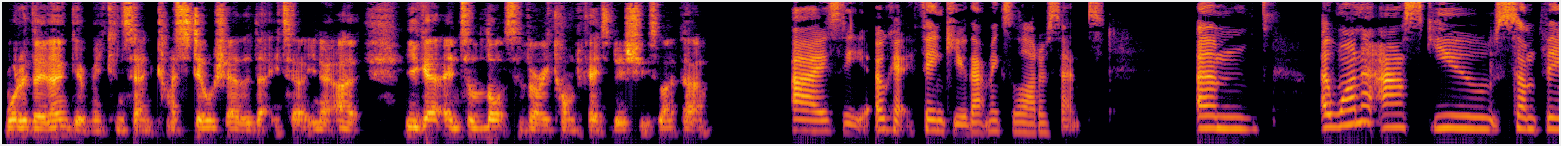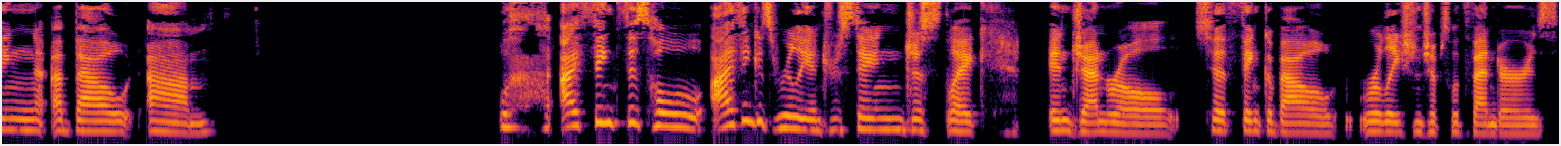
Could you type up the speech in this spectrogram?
What if they don't give me consent? Can I still share the data? You know, uh, you get into lots of very complicated issues like that. I see. Okay, thank you. That makes a lot of sense. Um, I want to ask you something about. Um, I think this whole. I think it's really interesting, just like in general, to think about relationships with vendors.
